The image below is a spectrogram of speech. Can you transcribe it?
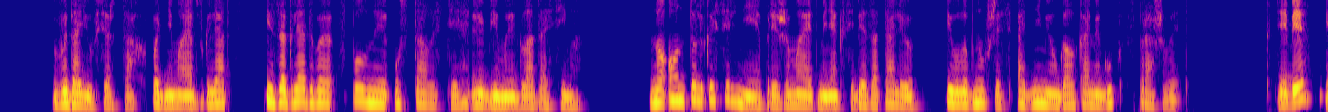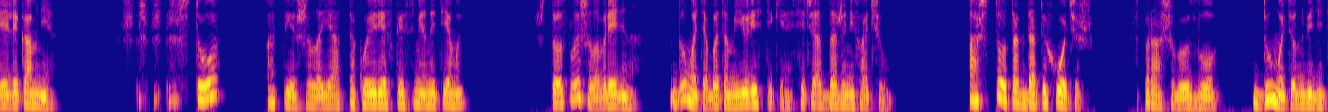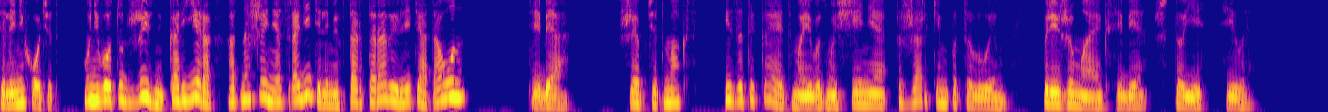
Выдаю в сердцах, поднимая взгляд и заглядывая в полные усталости любимые глаза Сима. Но он только сильнее прижимает меня к себе за талию и, улыбнувшись одними уголками губ, спрашивает. «К тебе или ко мне?» Ш -ш «Что?» — опешила я от такой резкой смены темы. «Что слышала, вредина? Думать об этом юристике сейчас даже не хочу». «А что тогда ты хочешь?» — спрашиваю зло. Думать он, видите ли, не хочет. У него тут жизнь, карьера, отношения с родителями в тартарары летят, а он... «Тебя», — шепчет Макс и затыкает мои возмущения жарким поцелуем, прижимая к себе, что есть силы.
